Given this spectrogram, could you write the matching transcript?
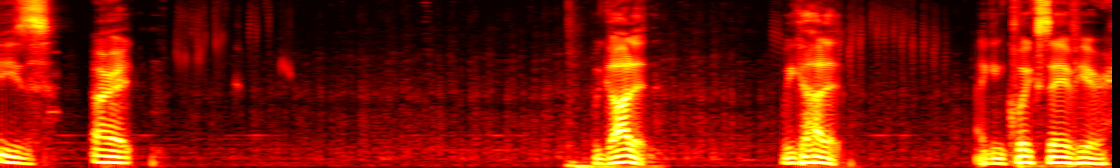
Jeez. Alright. We got it. We got it. I can quick save here.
